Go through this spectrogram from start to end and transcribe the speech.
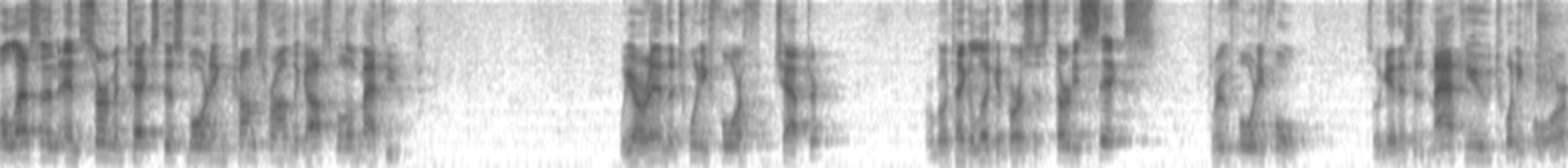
Gospel lesson and sermon text this morning comes from the Gospel of Matthew. We are in the 24th chapter. We're going to take a look at verses 36 through 44. So, again, this is Matthew 24,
